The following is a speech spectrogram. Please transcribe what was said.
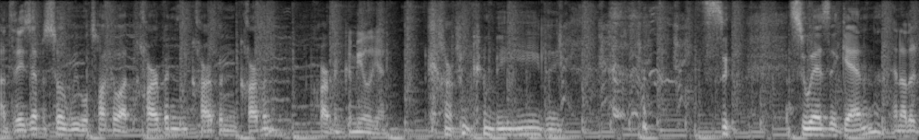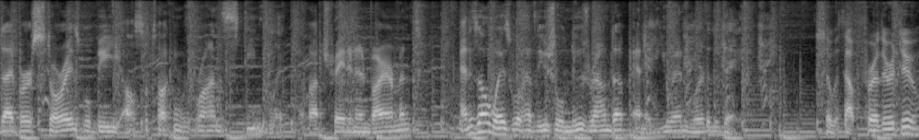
On today's episode, we will talk about carbon, carbon, carbon, carbon chameleon. carbon chameleon. Su- Suez again and other diverse stories. We'll be also talking with Ron Steenblik about trade and environment. And as always, we'll have the usual news roundup and a UN word of the day. So, without further ado,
